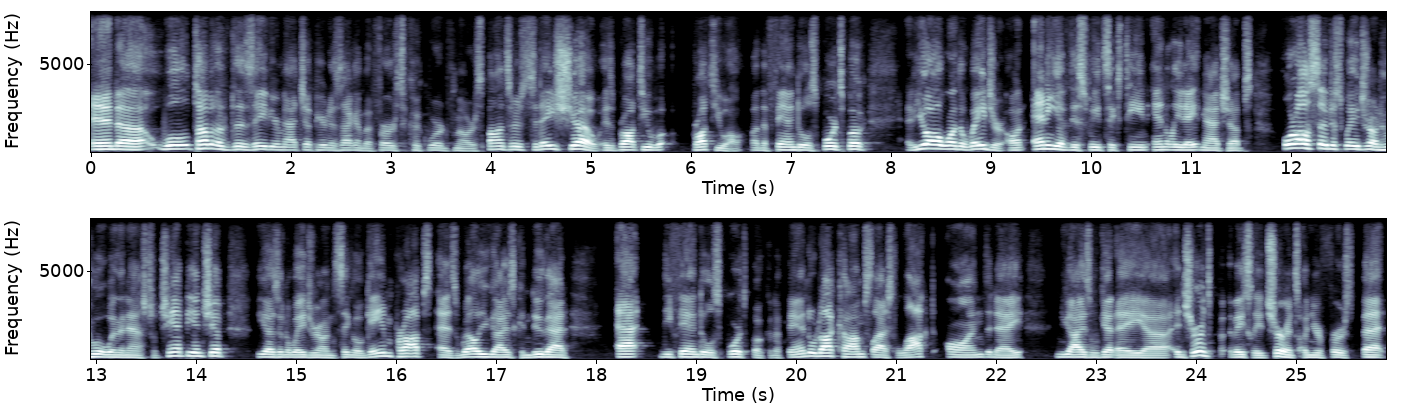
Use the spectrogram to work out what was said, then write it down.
And uh, we'll talk about the Xavier matchup here in a second. But first, a quick word from our sponsors. Today's show is brought to you brought to you all by the FanDuel Sportsbook. If you all want to wager on any of the Sweet 16 and Elite Eight matchups, or also just wager on who will win the national championship, you guys want to wager on single game props as well. You guys can do that at the FanDuel Sportsbook. Go to fanduel.com slash locked on today. You guys will get a uh, insurance, basically insurance on your first bet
